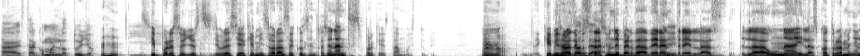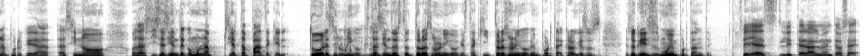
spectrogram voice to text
a, estar como en lo tuyo. Sí, por eso yo siempre decía que mis horas de concentración antes, porque estaba muy estúpido. Bueno, no. Que mis horas de concentración de verdad era entre las la una y las cuatro de la mañana, porque así no. O sea, sí se siente como una cierta paz de que tú eres el único que está haciendo esto, tú eres el único que está aquí, tú eres el único que importa. Creo que eso, es, eso que dices es muy importante. Sí, es literalmente, o sea,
